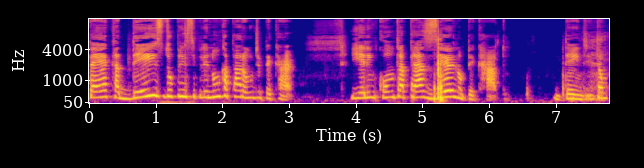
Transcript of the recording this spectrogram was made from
peca desde o princípio, ele nunca parou de pecar. E ele encontra prazer no pecado. Entende? Então,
